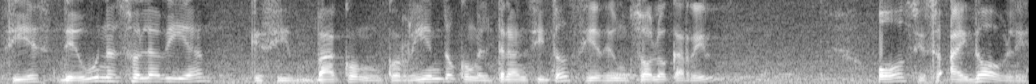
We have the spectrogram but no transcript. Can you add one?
Si es de una sola vía, que si va corriendo con el tránsito, si es de un solo carril, o si hay doble.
